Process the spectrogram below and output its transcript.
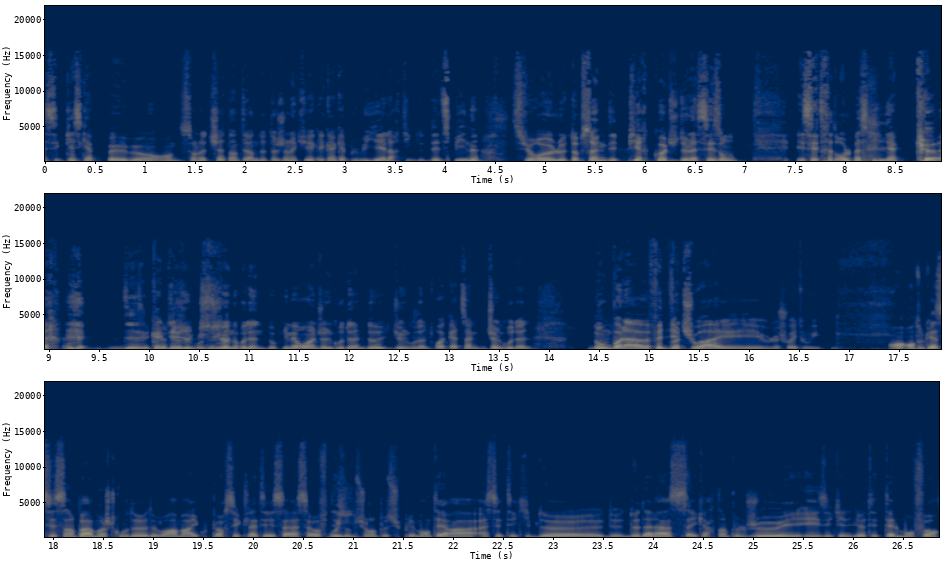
c'est- qu'est-ce qu'il y a euh, sur notre chat interne de Touchdown Actu, il y a quelqu'un qui a publié l'article de Deadspin sur euh, le top 5 des pires coachs de la saison et c'est très drôle parce qu'il n'y a que de, que, que de John John, Gruden. John Gruden. Donc numéro 1 John Gruden, 2 John Gruden, 3 4 5 John Gruden. Donc voilà, euh, faites votre choix et le choix est tout oui. En, en tout cas, c'est sympa, moi, je trouve, de, de voir Amari Cooper s'éclater. Ça, ça offre Oui. des options un peu supplémentaires à, à cette équipe de, de, de Dallas. Ça écarte un peu le jeu et, et Ezekiel Elliott est tellement fort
